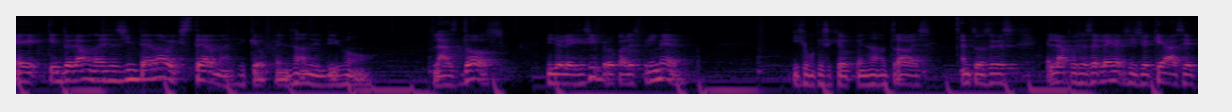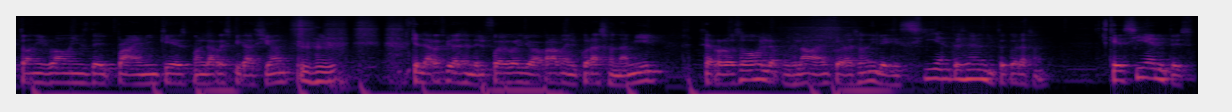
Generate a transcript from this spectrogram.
eh, entonces la abundancia es interna o externa. Y se quedó pensando y dijo, las dos. Y yo le dije, sí, pero ¿cuál es primero? Y como que se quedó pensando otra vez. Entonces la puse a hacer el ejercicio que hace Tony Robbins del priming, que es con la respiración, que es la respiración del fuego, él lleva para poner el corazón a mil, cerró los ojos, le puse la mano en el corazón y le dije, siente ese bendito corazón. ¿Qué sientes?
